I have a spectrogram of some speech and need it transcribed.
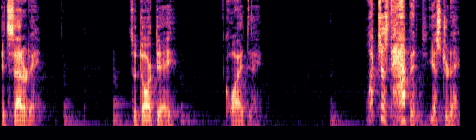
It's Saturday. It's a dark day, quiet day. What just happened yesterday?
